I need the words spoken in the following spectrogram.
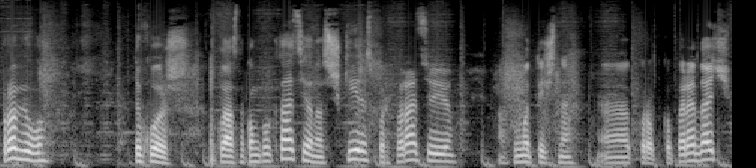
пробігу. Також класна комплектація. У нас шкіри з перфорацією, автоматична е, коробка передач,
